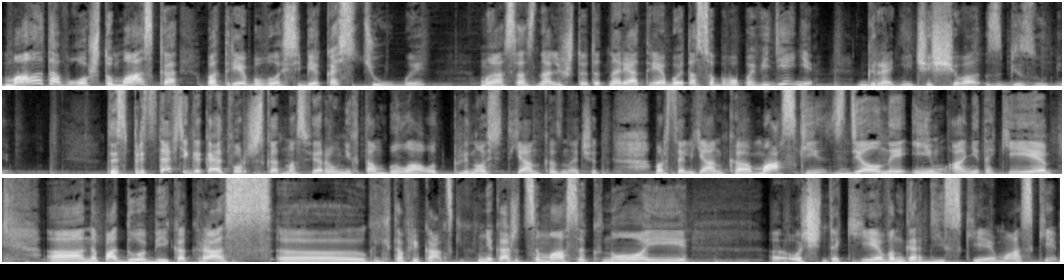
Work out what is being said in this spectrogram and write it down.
Мало того, что маска потребовала себе костюмы, мы осознали, что этот наряд требует особого поведения, граничащего с безумием. То есть представьте, какая творческая атмосфера у них там была. Вот приносит Янка, значит, Марсель Янка маски, сделанные им. Они такие э, наподобие как раз э, каких-то африканских, мне кажется, масок, но и э, очень такие авангардистские маски.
